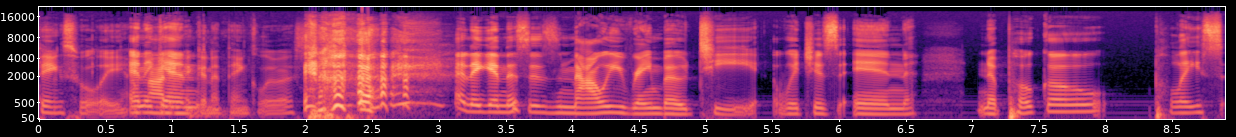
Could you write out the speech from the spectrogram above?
Thanks, Huli. And I'm again- going to thank Lewis. And again, this is Maui Rainbow Tea, which is in Napoko Place,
